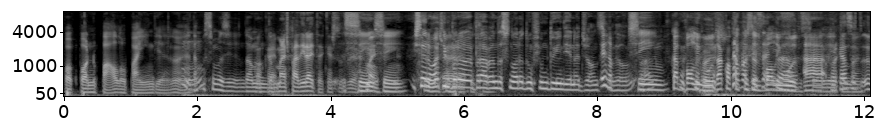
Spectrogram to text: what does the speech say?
para- para o Nepal ou para a Índia, não é? Dá-me assim umas... Dá-me, Ok, dá-me- mais para a direita, queres tu dizer? Sim, Mais- sim. Isto era Sim, ótimo para, sim. para a banda sonora de um filme do Indiana Jones. É, ele- Sim, um bocado de Bollywood. Há qualquer coisa de Bollywood. Ah, por acaso, também.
